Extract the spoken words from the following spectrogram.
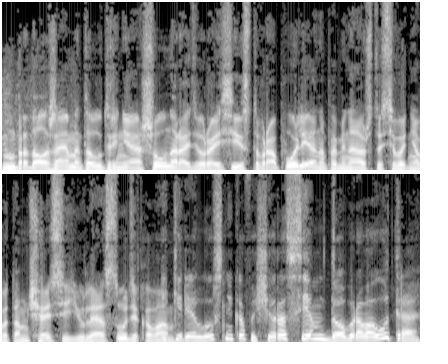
Мы продолжаем. Это утреннее шоу на радио России Ставрополье. Я напоминаю, что сегодня в этом часе Юлия Судикова. И Кирилл Лушников. Еще раз всем доброго утра.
